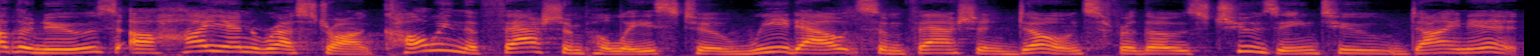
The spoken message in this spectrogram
Other news a high end restaurant calling the fashion police to weed out some fashion don'ts for those choosing to dine in.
